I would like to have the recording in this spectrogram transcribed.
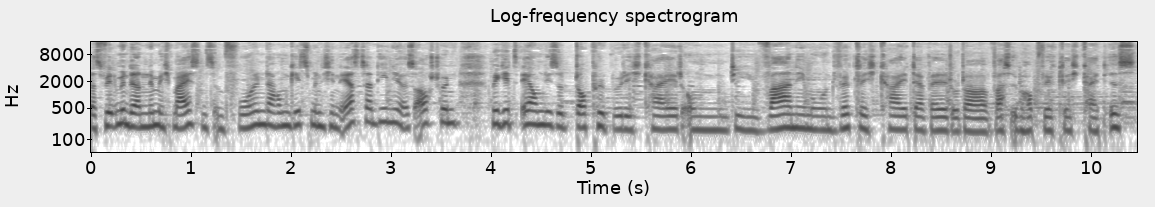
Das wird mir dann nämlich meistens empfohlen. Darum geht's mir nicht in erster Linie, ist auch schön. Mir geht's eher um diese Doppelbödigkeit, um die Wahrnehmung und Wirklichkeit der Welt oder was überhaupt Wirklichkeit ist.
